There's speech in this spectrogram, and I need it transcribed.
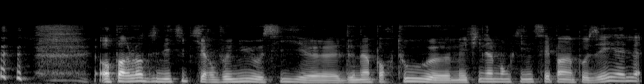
en parlant d'une équipe qui est revenue aussi de n'importe où, mais finalement qui ne s'est pas imposée, elle,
